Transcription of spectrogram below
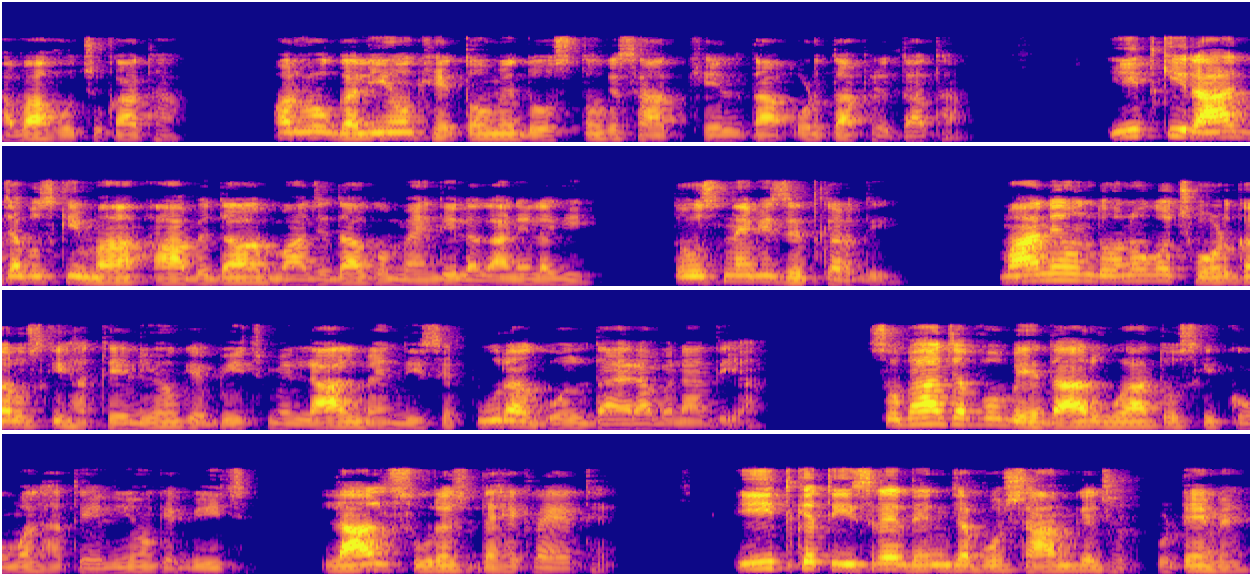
ہوا ہو چکا تھا اور وہ گلیوں کھیتوں میں دوستوں کے ساتھ کھیلتا، اڑتا پھرتا تھا۔ عید کی رات جب اس کی ماں عابدہ اور ماجدہ کو مہندی لگانے لگی تو اس نے بھی ضد کر دی۔ ماں نے ان دونوں کو چھوڑ کر اس کی ہتھیلیوں کے بیچ میں لال مہندی سے پورا گول دائرہ بنا دیا۔ صبح جب وہ بیدار ہوا تو اس کی کومل ہتھیلیوں کے بیچ لال سورج دہک رہے تھے۔ عید کے تیسرے دن جب وہ شام کے جھٹپٹے میں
